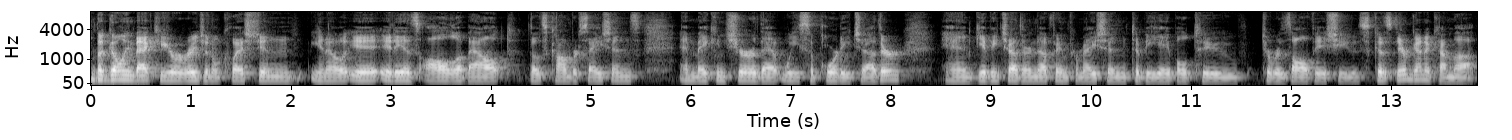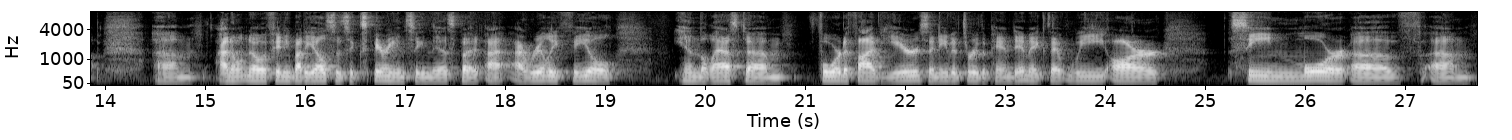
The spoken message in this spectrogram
but going back to your original question, you know, it, it is all about those conversations and making sure that we support each other and give each other enough information to be able to to resolve issues because they're going to come up. Um, I don't know if anybody else is experiencing this, but I, I really feel in the last um, four to five years, and even through the pandemic, that we are seeing more of um,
